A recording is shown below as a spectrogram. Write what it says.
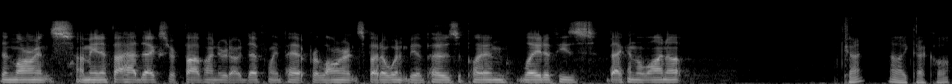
than Lawrence. I mean, if I had the extra 500, I would definitely pay it for Lawrence, but I wouldn't be opposed to playing Lade if he's back in the lineup. Okay, I like that call.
